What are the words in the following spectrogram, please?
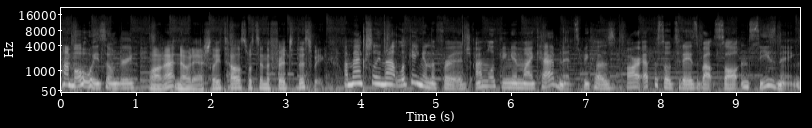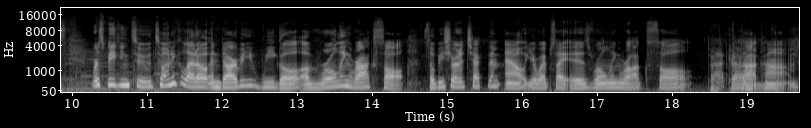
I'm always hungry. Well, on that note, Ashley, tell us what's in the fridge this week. I'm actually not looking in the fridge. I'm looking in my cabinets because our episode today is about salt and seasonings. We're speaking to Tony Coletto and Darby Weagle of Rolling Rock Salt. So be sure to check them out. Your website is rollingrocksalt.com.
